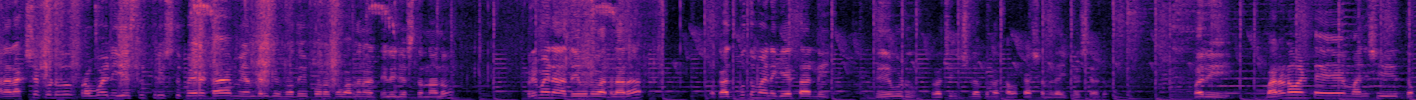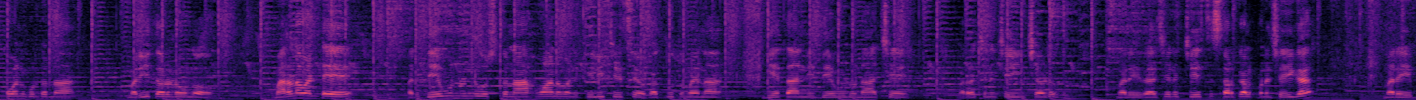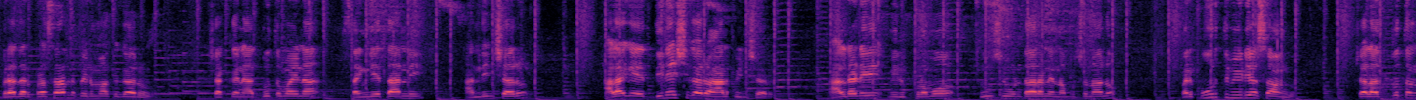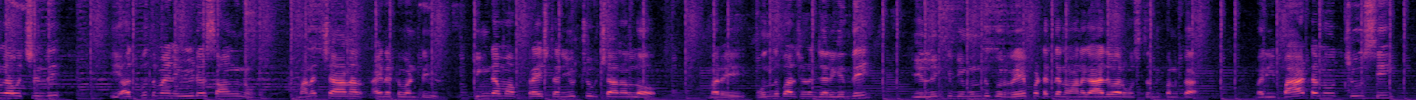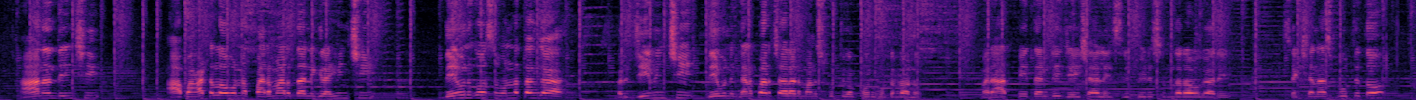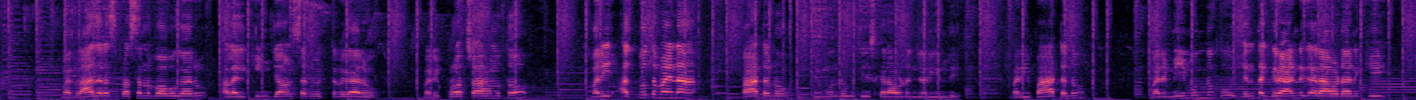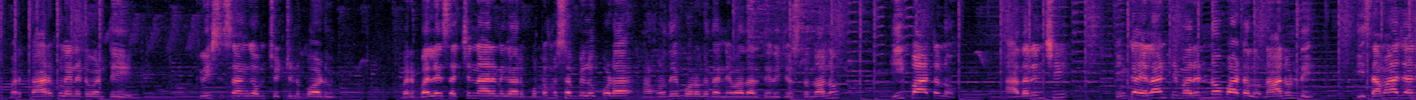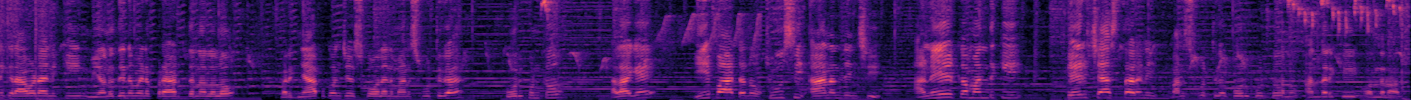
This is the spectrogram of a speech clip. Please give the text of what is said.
మన రక్షకుడు ప్రభు అయిన యేసుక్రీస్తు పేరట మీ అందరికీ హృదయపూర్వక వందనాలు తెలియజేస్తున్నాను. ప్రియమైన దేవుని వారలారా ఒక అద్భుతమైన గీతాన్ని దేవుడు రచించడానికి నాకు అవకాశం దయచేశాడు. మరి మరణం అంటే మనిషి దుఃఖం అనుకుంటున్న మరి ఈ తరుణంలో మరణం అంటే మరి దేవుడి నుండి వస్తున్న ఆహ్వానం అని తెలియచేసే ఒక అద్భుతమైన గీతాన్ని దేవుడు నాచే మరి రచన చేయించాడు. మరి రచన చేసి స్వరకల్పన చేయగా మరి బ్రదర్ ప్రశాంత్ పెనుమాక గారు చక్కని అద్భుతమైన సంగీతాన్ని అందించారు. అలాగే దినేష్ గారు ఆలపించారు. ఆల్రెడీ మీరు ప్రొమో చూసి ఉంటారని నమ్ముచున్నాను. మరి పూర్తి వీడియో సాంగ్ చాలా అద్భుతంగా వచ్చింది. ఈ అద్భుతమైన వీడియో సాంగ్ను మన ఛానల్ అయినటువంటి కింగ్డమ్ ఆఫ్ క్రైస్ట్ అని యూట్యూబ్ ఛానల్లో మరి పొందుపరచడం జరిగింది. ఈ లింక్ మీ ముందుకు రేపటి దినం అనగా ఆదివారం వస్తుంది కనుక మరి ఈ పాటను చూసి ఆనందించి ఆ పాటలో ఉన్న పరమార్థాన్ని గ్రహించి దేవుని కోసం ఉన్నతంగా మరి జీవించి దేవుని కనపరచాలని మనస్ఫూర్తిగా కోరుకుంటున్నాను. మరి ఆత్మీయ తండ్రి జయశాలి శ్రీ పీడి సుందరరావు గారి శిక్షణ స్ఫూర్తితో మరి లాజరస్ ప్రసన్న బాబు గారు అలాగే కింగ్ జాన్సన్ విక్టర్ గారు మరి ప్రోత్సాహంతో మరి అద్భుతమైన పాటను మీ ముందుకు తీసుకురావడం జరిగింది. మరి ఈ పాటను మరి మీ ముందుకు ఇంత గ్రాండ్గా రావడానికి మరి కారకులైనటువంటి క్రీస్తు సంఘం చెట్టునిపాడు మరి భలే సత్యనారాయణ గారు కుటుంబ సభ్యులకు కూడా నా హృదయపూర్వక ధన్యవాదాలు తెలియజేస్తున్నాను. ఈ పాటను ఆదరించి ఇంకా ఎలాంటి మరెన్నో పాటలు నా నుండి ఈ సమాజానికి రావడానికి మీ అనుదినమైన ప్రార్థనలలో మరి జ్ఞాపకం చేసుకోవాలని మనస్ఫూర్తిగా కోరుకుంటూ అలాగే ఈ పాటను చూసి ఆనందించి అనేక మందికి పేరు చేస్తారని మనస్ఫూర్తిగా కోరుకుంటూ అందరికీ వందనాలు.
